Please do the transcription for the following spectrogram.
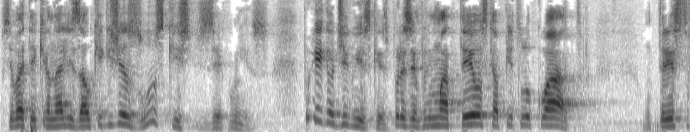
Você vai ter que analisar o que Jesus quis dizer com isso. Por que, eu digo isso, queridos? Por exemplo, em Mateus capítulo 4, um texto,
